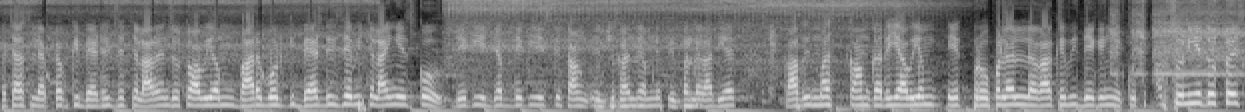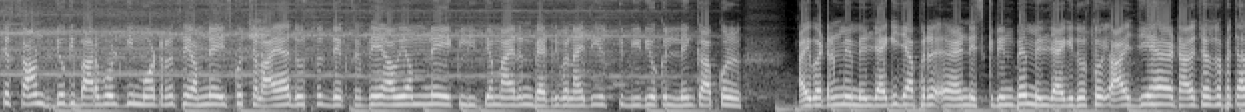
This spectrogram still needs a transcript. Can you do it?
पचास लैपटॉप की बैटरी से चला रहे हैं। दोस्तों, अभी हम बारह बोर्ड की बैटरी से भी चलाएँगे इसको। देखिए, जब देखिए इसके साउंड इस प्रकार से हमने पेपर लगा दिया है। काफ़ी मस्त काम कर रही है। अभी हम एक प्रोफलर लगा के भी देखेंगे कुछ। अब सुनिए दोस्तों, इसके साउंड जो कि बारह वोल्ट की मोटर से हमने इसको चलाया है। दोस्तों, देख सकते हैं, अभी हमने एक लिथियम आयरन बैटरी बनाई थी। उसकी वीडियो की लिंक आपको आई बटन में मिल जाएगी या फिर एंड स्क्रीन पे मिल जाएगी। दोस्तों, आज ये है अठारह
